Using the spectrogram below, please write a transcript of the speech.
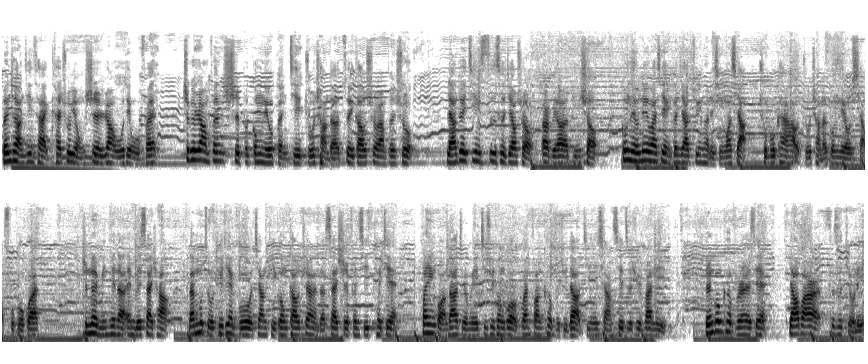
本场竞彩开出勇士让五点五分，这个让分是不公牛本季主场的最高受让分数。两队近四次交手二比二平手。公牛内外线更加均衡的情况下，初步看好主场的公牛小幅过关。针对明天的 NBA 赛场，栏目组推荐服务将提供高质量的赛事分析推荐，欢迎广大球迷继续通过官方客服渠道进行详细咨询办理。人工客服热线：幺八二四四九零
